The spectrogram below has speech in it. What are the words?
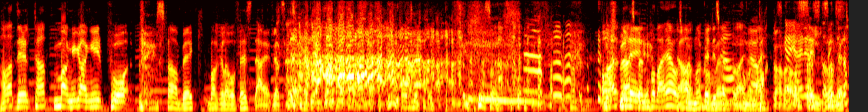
Han har deltatt mange ganger på Stabekk bacalaofest. Nei, jeg vet ikke. Nå er spent på deg, jeg, Åsmund. nå Veldig spent på deg. Ja. meg. Skal jeg gjøre.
